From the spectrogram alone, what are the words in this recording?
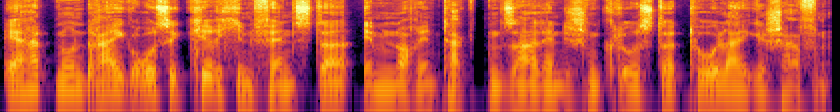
Er hat nun drei große Kirchenfenster im noch intakten saarländischen Kloster Tholey geschaffen.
